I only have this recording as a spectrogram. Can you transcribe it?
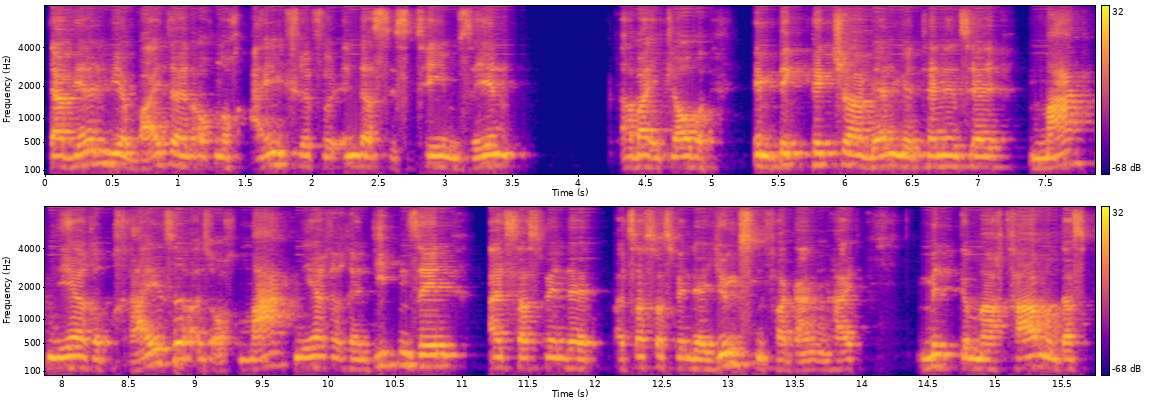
da werden wir weiterhin auch noch Eingriffe in das System sehen. Aber ich glaube, im Big Picture werden wir tendenziell marktnähere Preise, also auch marktnähere Renditen sehen, als das, wir in der, als das, was wir in der jüngsten Vergangenheit mitgemacht haben. Und das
